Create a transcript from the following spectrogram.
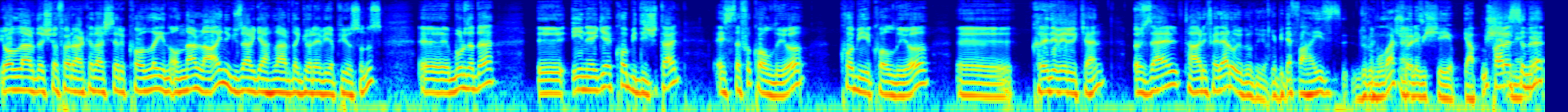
yollarda şoför arkadaşları kollayın. Onlarla aynı güzergahlarda görev yapıyorsunuz. Ee, burada da e, ING Kobi Dijital esnafı kolluyor. Kobi'yi kolluyor. Ee, kredi verirken özel tarifeler uyguluyor. Bir de faiz durumu var. Şöyle Evet. bir şey yapmış. Parasını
